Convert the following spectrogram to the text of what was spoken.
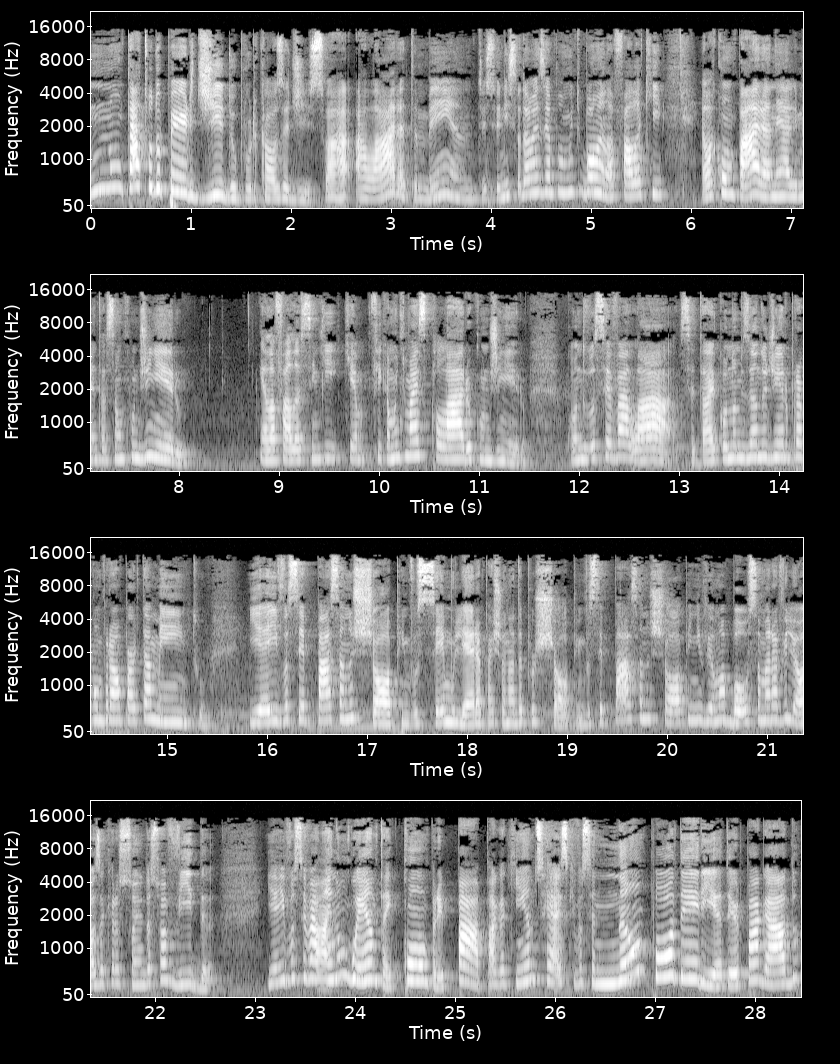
Não tá tudo perdido por causa disso. A, a Lara também, a nutricionista, dá um exemplo muito bom. Ela fala que ela compara né, a alimentação com dinheiro. Ela fala assim que, que é, fica muito mais claro com dinheiro. Quando você vai lá, você está economizando dinheiro para comprar um apartamento. E aí você passa no shopping, você, mulher apaixonada por shopping, você passa no shopping e vê uma bolsa maravilhosa que era o sonho da sua vida. E aí você vai lá e não aguenta, e compra, e pá, paga 500 reais que você não poderia ter pagado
